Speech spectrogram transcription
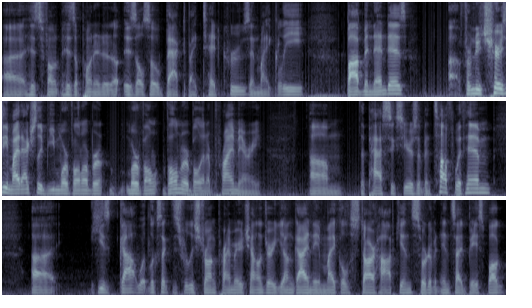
Uh, his phone, his opponent is also backed by Ted Cruz and Mike Lee. Bob Menendez uh, from New Jersey might actually be more vulnerable, more vul- vulnerable in a primary. Um, the past six years have been tough with him. Uh, he's got what looks like this really strong primary challenger, a young guy named Michael Starr Hopkins, sort of an inside baseball,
